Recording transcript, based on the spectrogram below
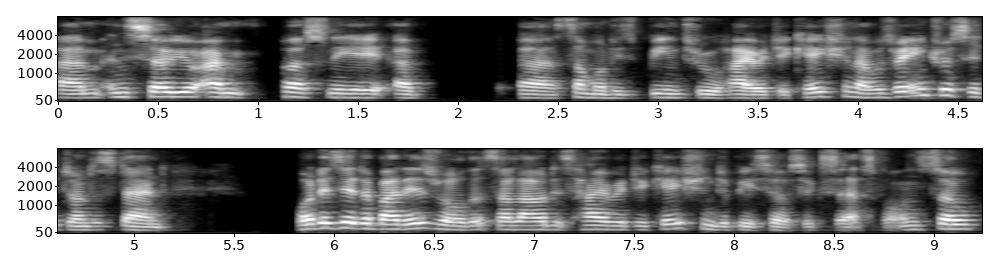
Um, and so I'm personally a, uh, someone who's been through higher education. I was very interested to understand what is it about Israel that's allowed its higher education to be so successful. And so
